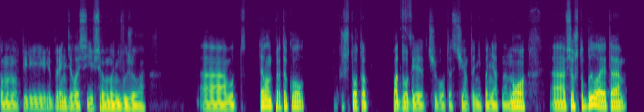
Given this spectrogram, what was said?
Потом оно переребрендилось и все равно не выжило. А вот Talent протокол, что-то подобие чего-то с чем-то, непонятно. Но а, все, что было, это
